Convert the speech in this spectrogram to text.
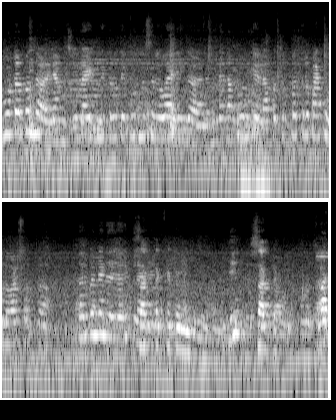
मोटर पण जळाली आमची लाइट मीटर ते पूर्ण सगळं वायरिंग जळालं. मी त्यांना फोन केला पत्र पत्र पाठवलं व्हॉट्सअपला तरी पण त्यांनी त्याच्यावर रिप्लाय किती साठ टक्के. साठ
